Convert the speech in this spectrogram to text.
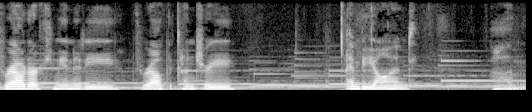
throughout our community, throughout the country, and beyond. Um,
